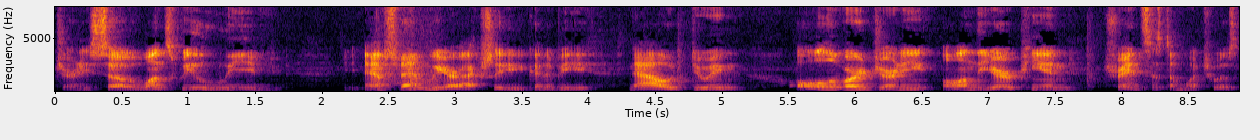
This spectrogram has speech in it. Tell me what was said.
journey. So once we leave Amsterdam, we are actually going to be now doing all of our journey on the European train system, which was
